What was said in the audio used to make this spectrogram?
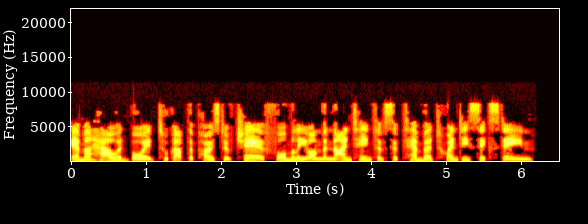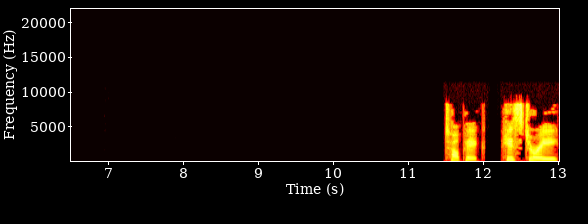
Emma Howard Boyd took up the post of chair formally on the 19th of September 2016. Topic: History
